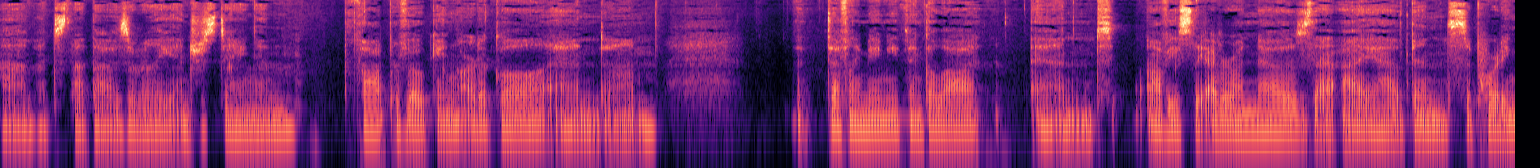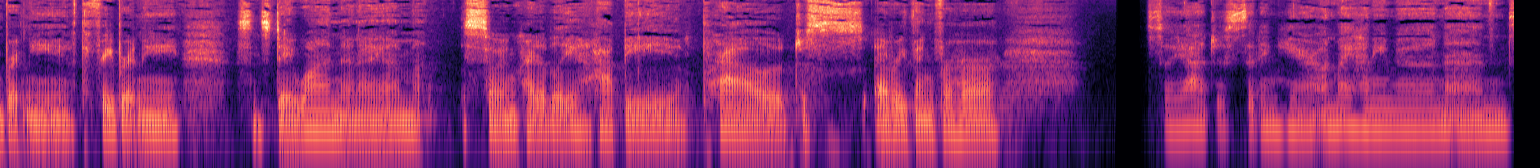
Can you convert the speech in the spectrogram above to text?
Um, I just thought that was a really interesting and thought provoking article, and um, it definitely made me think a lot. And obviously, everyone knows that I have been supporting Britney, Free Britney, since day one, and I am so incredibly happy, proud, just everything for her. So, yeah, just sitting here on my honeymoon and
